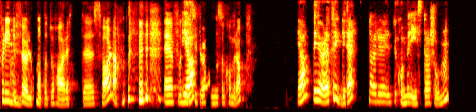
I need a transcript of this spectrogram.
fordi du mm. føler på en måte at du har et uh, svar da, eh, for de ja. situasjonene som kommer opp. Ja, det gjør deg tryggere når du kommer i situasjonen.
